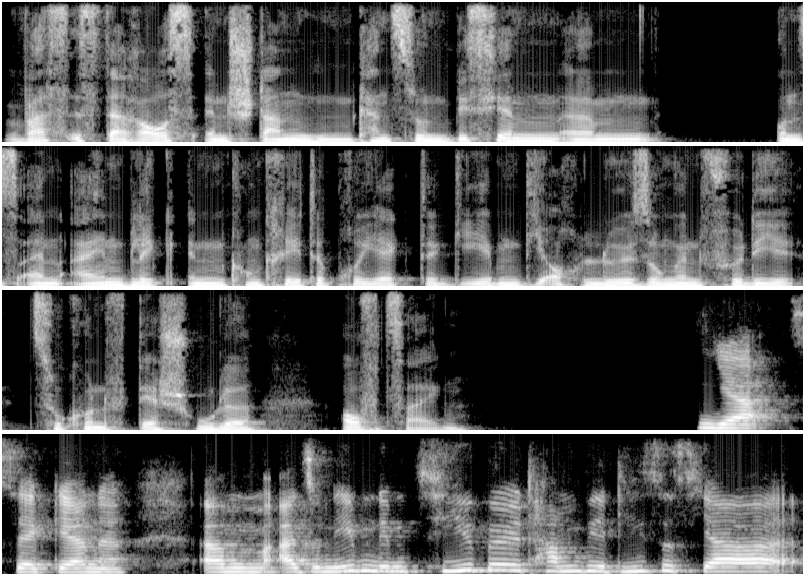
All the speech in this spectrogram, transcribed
was ist daraus entstanden? Kannst du ein bisschen ähm, uns einen Einblick in konkrete Projekte geben, die auch Lösungen für die Zukunft der Schule aufzeigen? Ja, sehr gerne. Ähm, also neben dem Zielbild haben wir dieses Jahr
